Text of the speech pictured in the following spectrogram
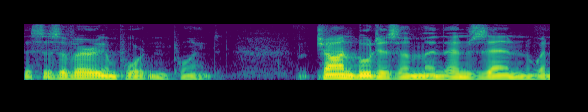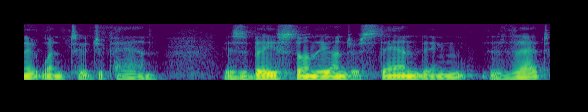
This is a very important point. Chan Buddhism and then Zen, when it went to Japan, is based on the understanding that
